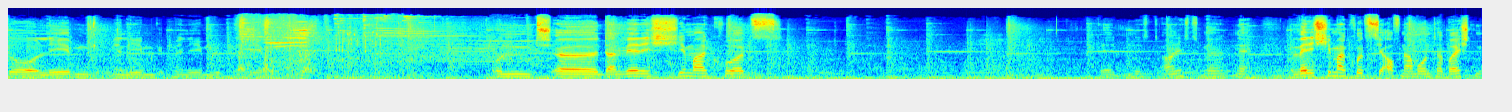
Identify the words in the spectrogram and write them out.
So, Leben, gib mir Leben, gib mir Leben, gib mir Leben. Und äh, dann werde ich hier mal kurz... Da hinten ist auch nichts mehr. Ne. Dann werde ich hier mal kurz die Aufnahme unterbrechen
